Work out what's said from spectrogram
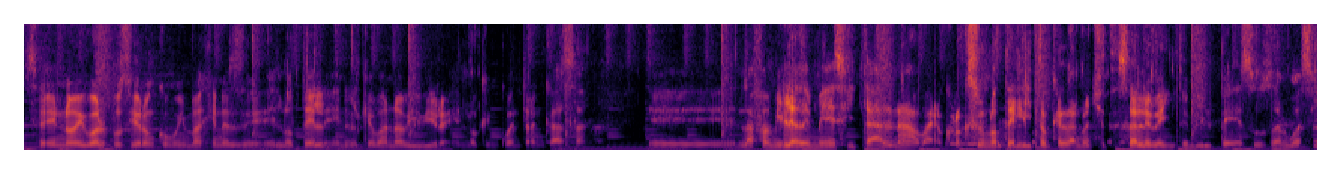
Sí, no, igual pusieron como imágenes del hotel en el que van a vivir, en lo que encuentran casa, eh, la familia de Messi y tal. No, bueno, creo que es un hotelito que la noche te sale 20 mil pesos, algo así.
